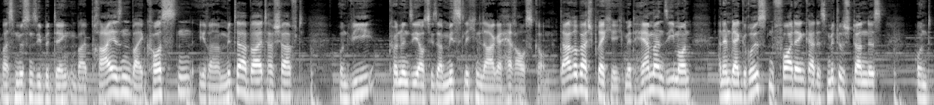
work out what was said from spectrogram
Was müssen sie bedenken bei Preisen, bei Kosten ihrer Mitarbeiterschaft? Und wie können sie aus dieser misslichen Lage herauskommen? Darüber spreche ich mit Hermann Simon, einem der größten Vordenker des Mittelstandes und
